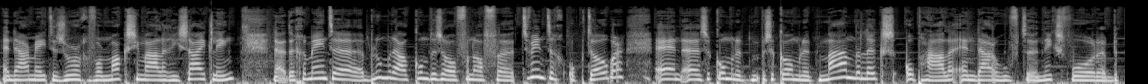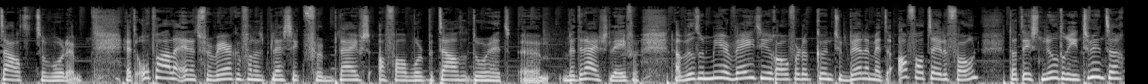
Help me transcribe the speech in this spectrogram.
En daarmee te zorgen voor maximale recycling. Nou, de gemeente Bloemendaal komt dus al vanaf 20 oktober. En ze, komen het, ze komen het maandelijks ophalen. En daar hoeft niks voor betaald te worden. Het ophalen en het verwerken van het plastic verblijfsafval wordt betaald door het uh, bedrijfsleven. Nou, wilt u meer weten hierover, dan kunt u bellen met de afvaltelefoon. Dat is 023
